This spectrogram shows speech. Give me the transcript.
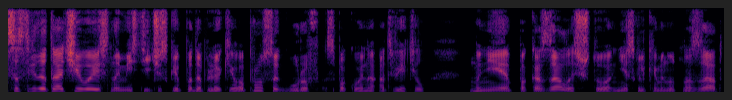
сосредотачиваясь на мистической подоплеке вопроса, Гуров спокойно ответил. «Мне показалось, что несколько минут назад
